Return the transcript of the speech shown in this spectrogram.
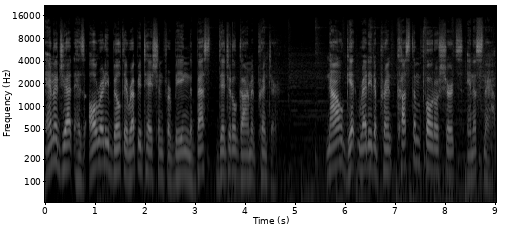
Anajet has already built a reputation for being the best digital garment printer. Now get ready to print custom photo shirts in a snap.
